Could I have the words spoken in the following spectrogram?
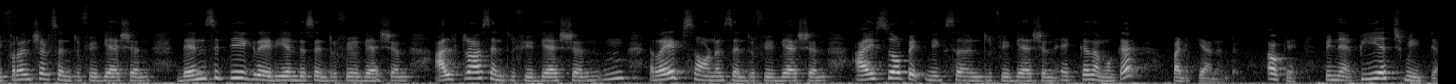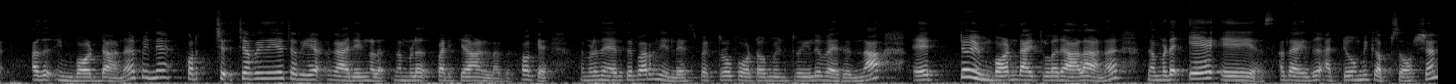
differential centrifugation density gradient centrifugation ultra centrifugation rate zonal centrifugation isopycnic centrifugation ഒക്കെ നമുക്ക് പഠിക്കാനുണ്ട്. ഓക്കെ പിന്നെ പി എച്ച് മീറ്റർ അത് ഇമ്പോർട്ടന്റ് ആണ്. പിന്നെ കുറച്ച് ചെറിയ ചെറിയ കാര്യങ്ങൾ നമ്മൾ പഠിക്കാനുള്ളത്. ഓക്കെ നമ്മൾ നേരത്തെ പറഞ്ഞില്ലേ സ്പെക്ട്രോ ഫോട്ടോമെട്രിയിൽ വരുന്ന ഏറ്റവും ഇമ്പോർട്ടന്റ് ആയിട്ടുള്ള ഒരാളാണ് നമ്മുടെ എ എ എസ് അതായത് അറ്റോമിക് അബ്സോർഷൻ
